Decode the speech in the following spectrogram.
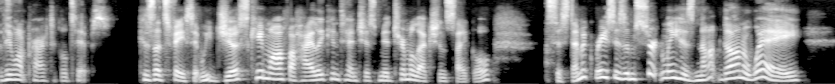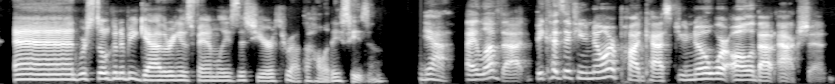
they want practical tips because let's face it, we just came off a highly contentious midterm election cycle. Systemic racism certainly has not gone away. And we're still going to be gathering as families this year throughout the holiday season. Yeah, I love that. Because if you know our podcast, you know we're all about action.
